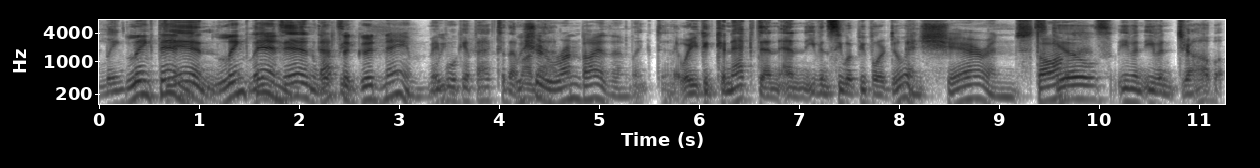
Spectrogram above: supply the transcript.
Link- LinkedIn. LinkedIn. LinkedIn. would That's a good name. Maybe we, will get back to them. we should that. run by them LinkedIn, where you could connect and, and even see what people are doing. and share and stalk. Skills, even even job.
